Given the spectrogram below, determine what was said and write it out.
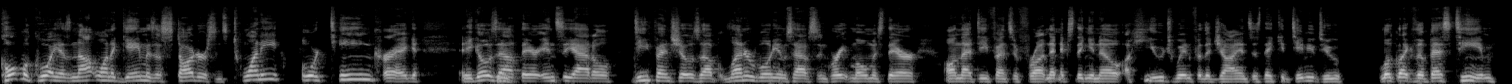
Colt McCoy has not won a game as a starter since 2014, Craig. And he goes hmm. out there in Seattle. Defense shows up. Leonard Williams have some great moments there on that defensive front. Next thing you know, a huge win for the Giants as they continue to look like the best team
